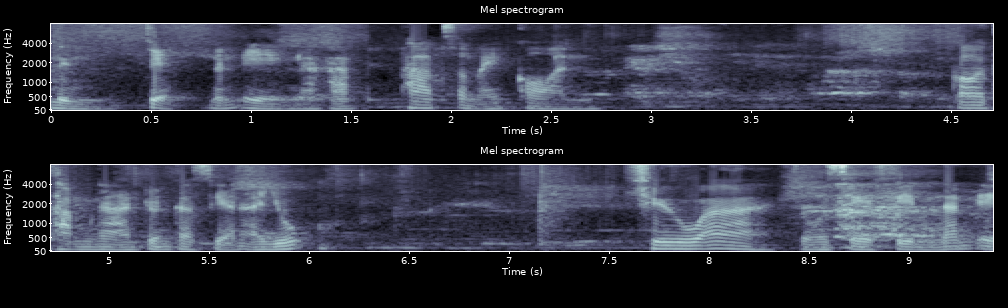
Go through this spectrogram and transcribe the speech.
1917 นั่นเองนะครับ ภาพสมัยก่อน ก็ทำงานจนเกษียณอายุ ชื่อว่าโจเซฟินนั่นเอ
